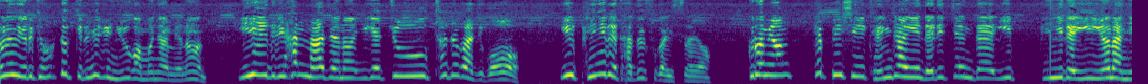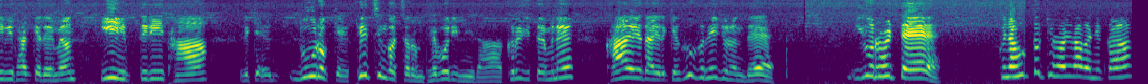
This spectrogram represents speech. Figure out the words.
그래서 이렇게 흙 덮기를 해준 이유가 뭐냐면은 이 애들이 한 낮에는 이게 쭉 쳐져가지고 이 비닐에 닫을 수가 있어요. 그러면 햇빛이 굉장히 내리쬐는데 이 비닐에 이 연한 잎이 닿게 되면 이 잎들이 다 이렇게 누렇게 데친 것처럼 돼버립니다. 그렇기 때문에 가에다 이렇게 흙을 해주는데 이걸 할때 그냥 흙덮기를 하려고 하니까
